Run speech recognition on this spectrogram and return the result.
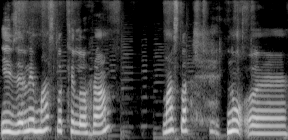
І взяли масло кілограм. Масла, ну, е,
